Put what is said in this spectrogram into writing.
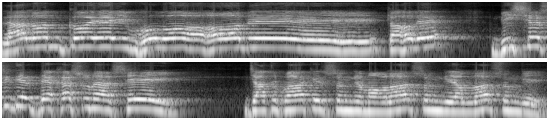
লালন কয়েই ভুবনে। তাহলে বিশ্বাসীদের দেখাশোনা সেই জাতি পাকের সঙ্গে, মাওলার সঙ্গে, আল্লাহর সঙ্গে।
